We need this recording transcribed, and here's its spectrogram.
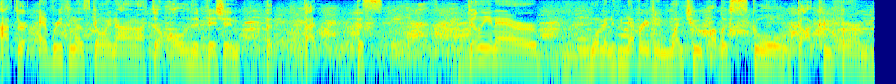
after everything that's going on, after all the division, that that this billionaire woman who never even went to a public school got confirmed.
